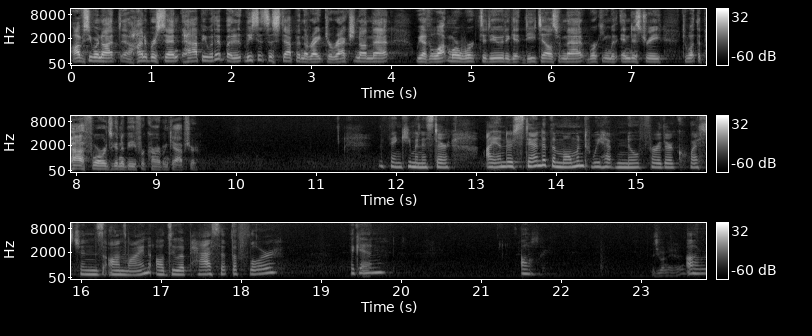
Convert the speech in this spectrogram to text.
Obviously, we're not 100% happy with it, but at least it's a step in the right direction on that. We have a lot more work to do to get details from that, working with industry to what the path forward is going to be for carbon capture. Thank you, Minister. I understand at the moment we have no further questions online. I'll do a pass at the floor again. Oh. Did you want to? Uh,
